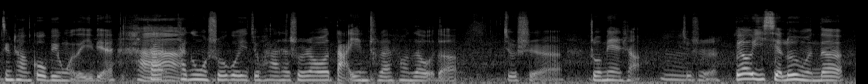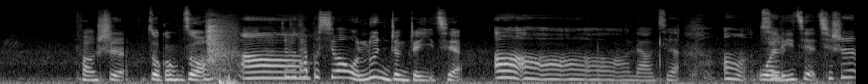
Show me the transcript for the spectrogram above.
经常诟病我的一点。他他跟我说过一句话，他说让我打印出来放在我的就是桌面上，就是不要以写论文的。方式做工作，啊，就是他不希望我论证这一切。哦哦哦哦哦，了解。嗯，我理解。其实，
